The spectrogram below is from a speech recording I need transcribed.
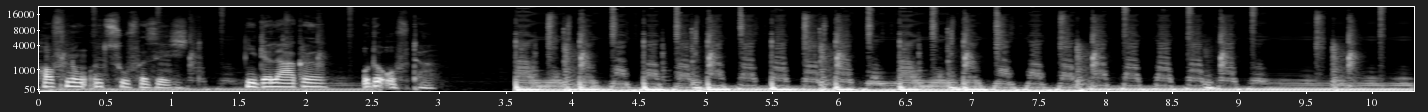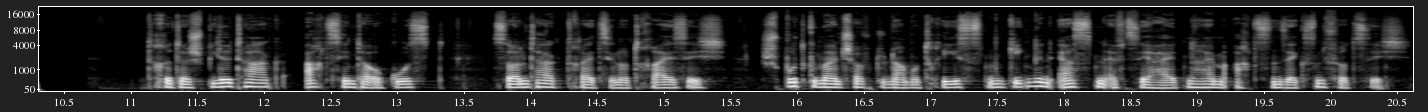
Hoffnung und Zuversicht, Niederlage oder Ufter. Dritter Spieltag, 18. August, Sonntag 13.30 Uhr, Sputtgemeinschaft Dynamo Dresden gegen den 1. FC Heidenheim 1846.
